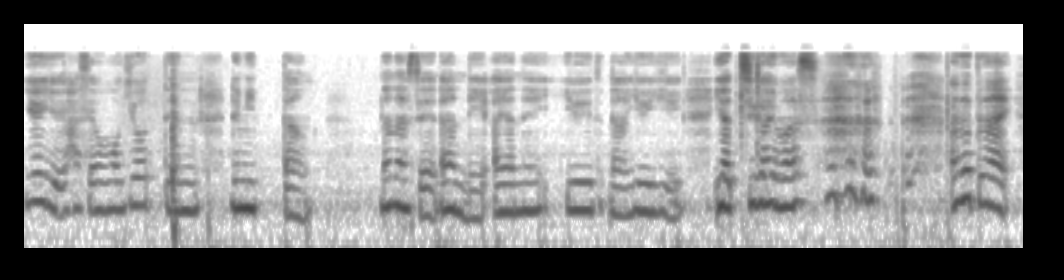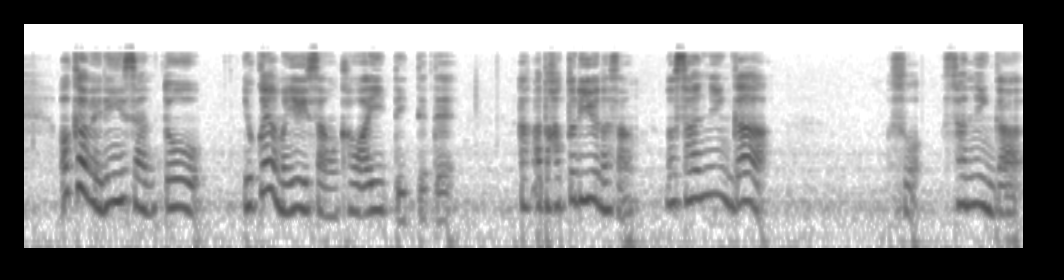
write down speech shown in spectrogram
ゆいゆい長谷もぎょってんレミッタン七瀬ランリーあやねゆいなゆいゆい。いや違います。あだってない。岡部凛さんと横山由依さんは可愛いって言ってて。ああと服部優奈さん。の3人がそう3人が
